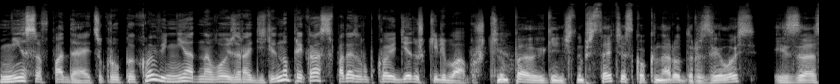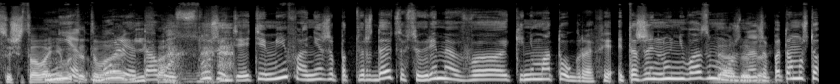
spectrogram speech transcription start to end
не совпадает с группой крови ни одного из родителей, но прекрасно совпадает с группой крови дедушки или бабушки. Ну, Павел Евгеньевич, ну представьте, сколько народу развелось из-за существования Нет, вот этого более мифа. того, слушайте, эти мифы, они же подтверждаются все время в кинематографе. Это же, ну, невозможно Да, да, же, да. потому что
